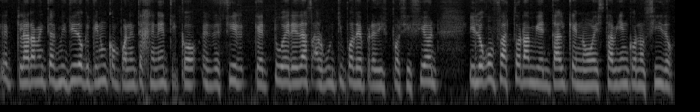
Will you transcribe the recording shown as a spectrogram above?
eh, claramente admitido que tiene un componente genético, es decir, que tú heredas algún tipo de predisposición y luego un factor ambiental que no está bien conocido.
